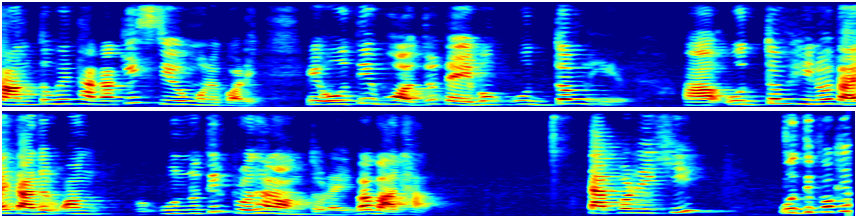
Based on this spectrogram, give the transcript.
শান্ত হয়ে থাকাকে শ্রেয় মনে করে। এই অতি ভদ্রতা এবং উদ্যম উদ্যমহীনতায় তাদের উন্নতির প্রধান অন্তরায় বা বাধা। তারপর দেখি, উদ্দীপকে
